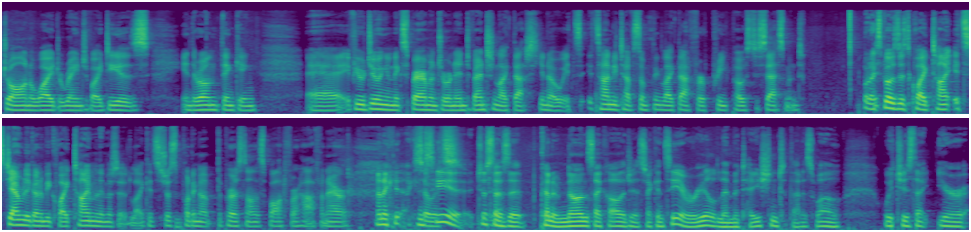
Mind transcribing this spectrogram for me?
draw on a wider range of ideas in their own thinking. Uh, if you're doing an experiment or an intervention like that, you know, it's it's handy to have something like that for pre-post assessment. But I suppose it's quite time. It's generally going to be quite time limited. Like it's just putting up the person on the spot for half an hour. And I can, I can so see it just as a kind of non-psychologist. I can see a real limitation to that as well, which is that you're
